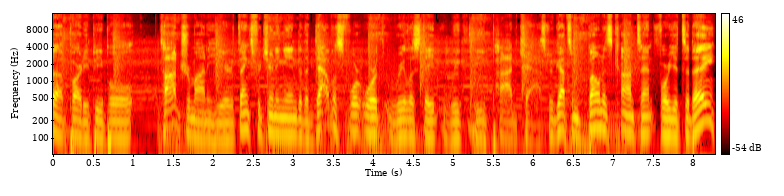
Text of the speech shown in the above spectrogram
up, party people? Todd Tremonti here. Thanks for tuning in to the Dallas Fort Worth Real Estate Weekly podcast. We've got some bonus content for you today.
